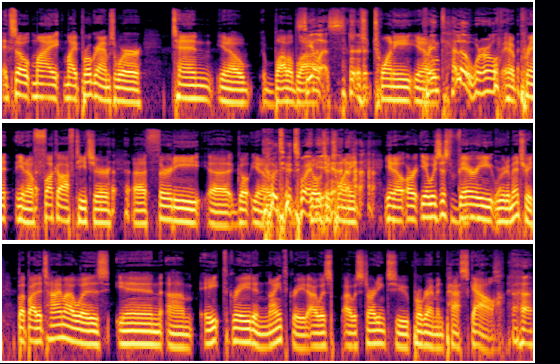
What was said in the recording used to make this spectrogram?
and so my my programs were 10 you know blah blah blah CLS. 20 you know Print hello world. uh, print you know fuck off teacher uh 30 uh go you know Go to 20. go to 20 you know or it was just very rudimentary but by the time i was in um 8th grade and ninth grade i was i was starting to program in pascal Uh-huh.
